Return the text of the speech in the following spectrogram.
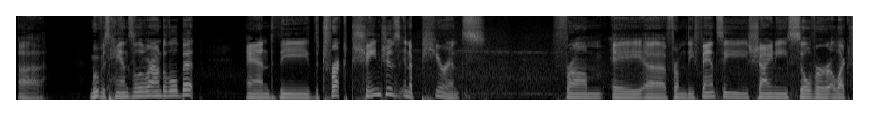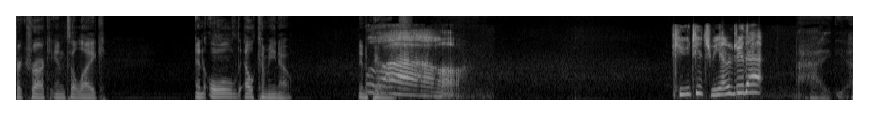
uh, move his hands a little around a little bit, and the the truck changes in appearance from a uh, from the fancy shiny silver electric truck into like an old El Camino in appearance. Wow. Can you teach me how to do that? I, uh,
